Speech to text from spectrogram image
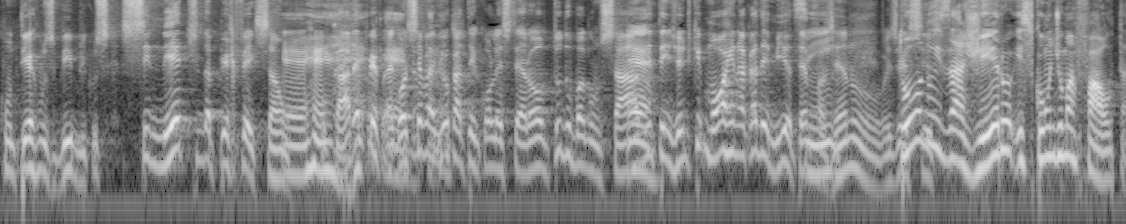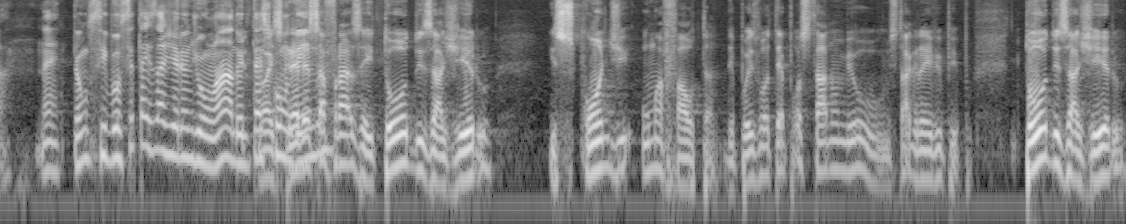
com termos bíblicos, sinete da perfeição. É. O cara é perfeito. É, Agora você vai ver o cara tem colesterol, tudo bagunçado, É. e tem gente que morre na academia até Sim. fazendo exercício. Todo exagero esconde uma falta. Né? Então, se você está exagerando de um lado, ele está escondendo. Escreve essa frase aí. Todo exagero esconde uma falta. Depois vou até postar no meu Instagram, viu, Pipo? Todo exagero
